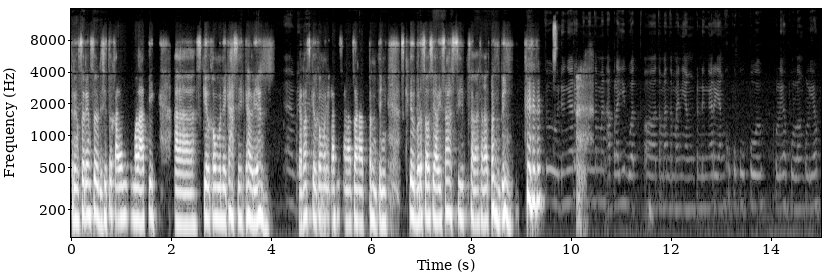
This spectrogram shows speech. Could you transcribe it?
sering-sering di situ kalian melatih uh, skill komunikasi kalian. Eh, Karena skill komunikasi sangat-sangat penting. Skill bersosialisasi sangat-sangat penting. Tuh, dengerin teman-teman apalagi buat eh, teman-teman yang pendengar yang kupu-kupu kuliah pulang kuliah pulang.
